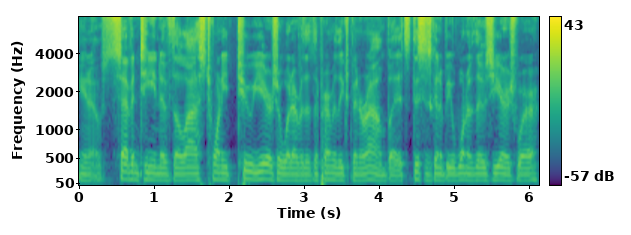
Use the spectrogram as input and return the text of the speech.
you know 17 of the last 22 years or whatever that the Premier League's been around. But it's this is going to be one of those years where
